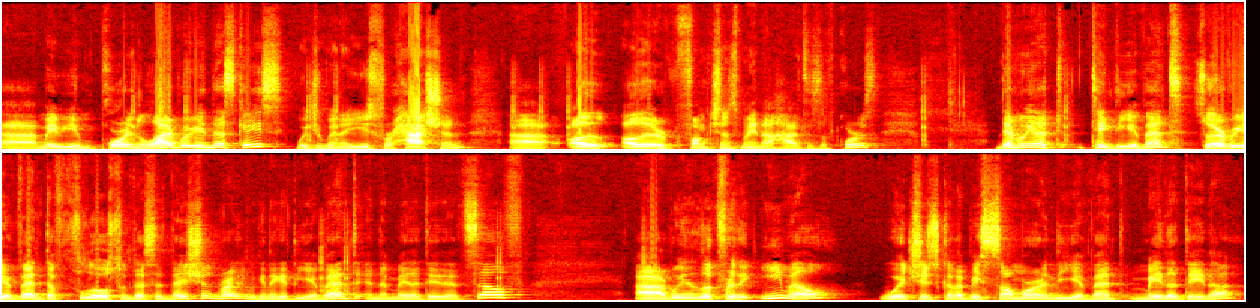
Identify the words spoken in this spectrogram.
uh, maybe importing the library in this case, which we're going to use for hashing. Uh, other, other functions may not have this, of course. Then we're going to take the event. So every event that flows to destination, right? We're going to get the event and the metadata itself. Uh, we're going to look for the email, which is going to be somewhere in the event metadata.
